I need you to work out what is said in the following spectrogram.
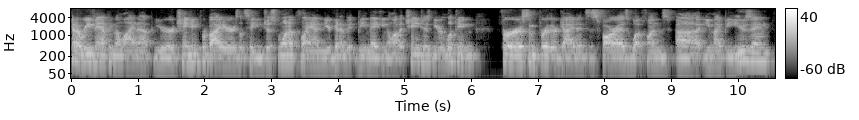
kind of revamping the lineup, you're changing providers. Let's say you just want a plan, you're going to be making a lot of changes, and you're looking for some further guidance as far as what funds uh, you might be using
